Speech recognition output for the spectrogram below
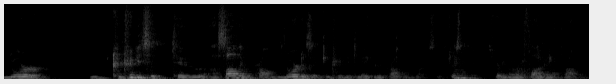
nor contributes to uh, solving the problem, nor does it contribute to making the problem worse. It's just sort of an orthogonal problem.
